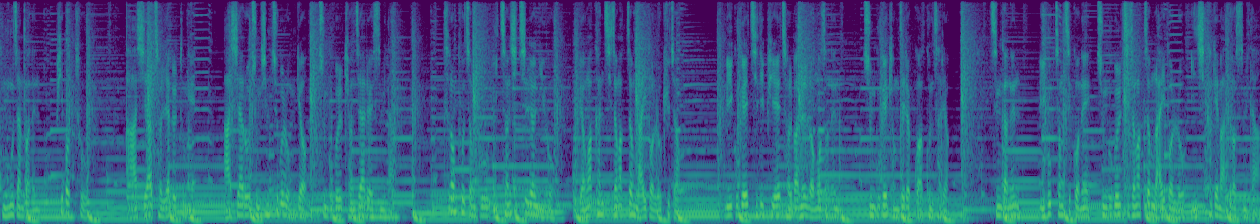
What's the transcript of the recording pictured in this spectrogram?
국무장관은 피벗 2 아시아 전략을 통해 아시아로 중심축을 옮겨 중국을 견제하려 했습니다. 트럼프 정부 2017년 이후 명확한 지정학적 라이벌로 규정. 미국의 GDP의 절반을 넘어서는 중국의 경제력과 군사력, 증강은 미국 정치권의 중국을 지정학적 라이벌로 인식하게 만들었습니다.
